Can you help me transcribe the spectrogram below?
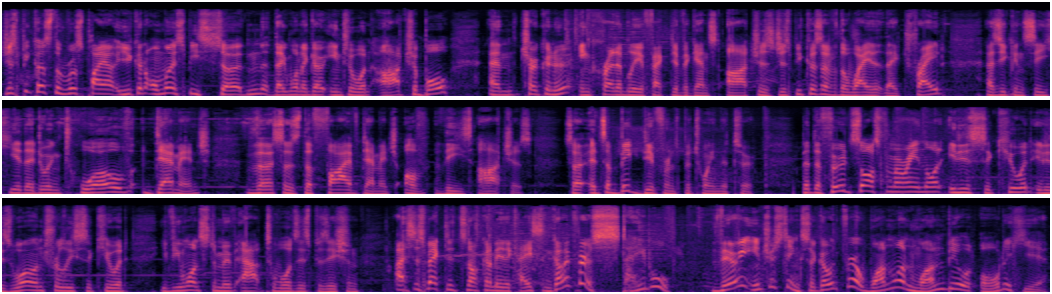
Just because the Rus player, you can almost be certain that they want to go into an Archer ball, and Chokunu, incredibly effective against Archers just because of the way that they trade. As you can see here, they're doing 12 damage versus the 5 damage of these Archers. So it's a big difference between the two. But the food source for Marine Lord, it is secured. It is well and truly secured. If he wants to move out towards this position, I suspect it's not going to be the case going for a stable. Very interesting. So going for a 1-1-1 build order here.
